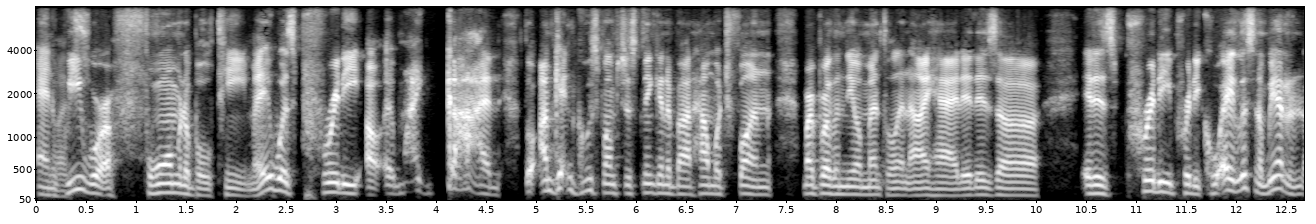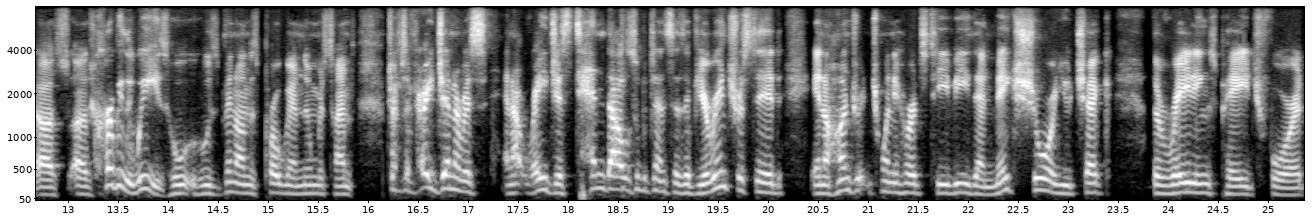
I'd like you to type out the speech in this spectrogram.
and nice. we were a formidable team it was pretty oh my god i'm getting goosebumps just thinking about how much fun my brother neo mental and i had it is uh it is pretty pretty cool. Hey, listen, we had a, uh, uh, Herbie Louise who who's been on this program numerous times. Drops a very generous and outrageous ten dollars super chat. Says if you're interested in 120 hertz TV, then make sure you check the ratings page for it.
